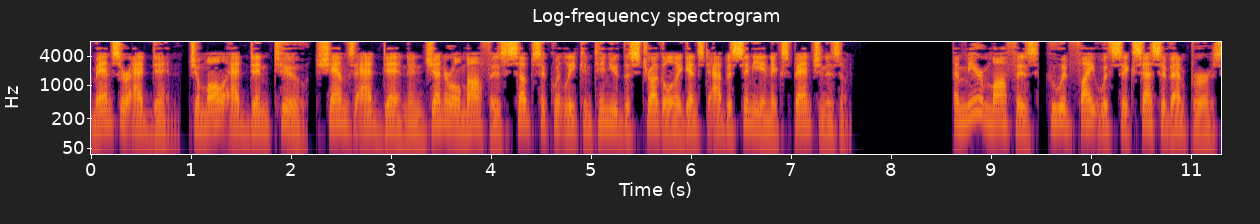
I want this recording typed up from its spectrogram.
Mansur ad-Din, Jamal ad-Din II, Shams ad-Din and General Mahfuz subsequently continued the struggle against Abyssinian expansionism. Emir Mahfuz, who would fight with successive emperors,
